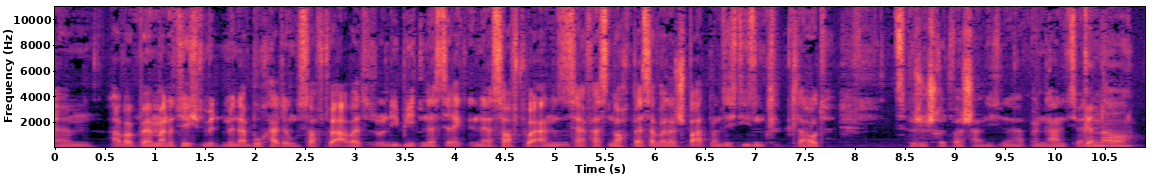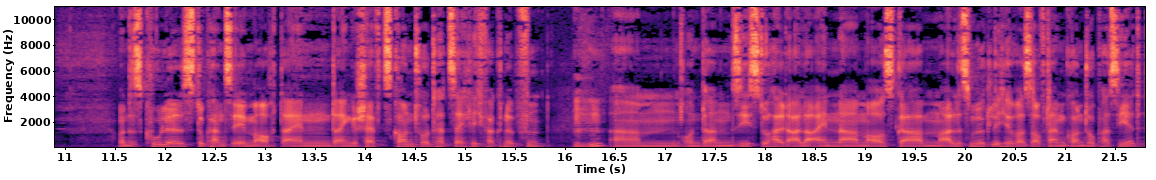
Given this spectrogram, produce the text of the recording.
Ähm, aber wenn man natürlich mit, mit einer Buchhaltungssoftware arbeitet und die bieten das direkt in der Software an, ist es ja fast noch besser, weil dann spart man sich diesen Cloud-Zwischenschritt wahrscheinlich. Ne? Hat man gar nichts mehr. Genau. Und das Coole ist, du kannst eben auch dein, dein Geschäftskonto tatsächlich verknüpfen. Mhm. Ähm, und dann siehst du halt alle Einnahmen, Ausgaben, alles Mögliche, was auf deinem Konto passiert.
